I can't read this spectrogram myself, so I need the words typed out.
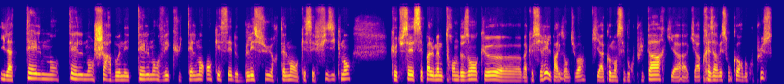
il a tellement, tellement charbonné, tellement vécu, tellement encaissé de blessures, tellement encaissé physiquement que tu sais, c'est pas le même 32 ans que, euh, bah, que Cyril, par exemple, tu vois, qui a commencé beaucoup plus tard, qui a, qui a préservé son corps beaucoup plus.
